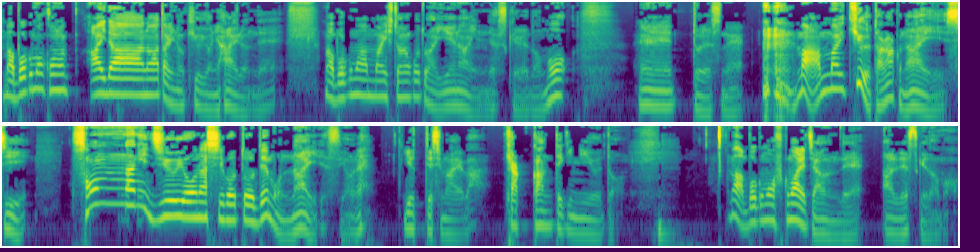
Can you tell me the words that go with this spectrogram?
まあ僕もこの間のあたりの給与に入るんで、まあ僕もあんまり人のことは言えないんですけれども、えー、っとですね。まああんまり給与高くないし、そんなに重要な仕事でもないですよね。言ってしまえば。客観的に言うと。まあ僕も含まれちゃうんで、あれですけども。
